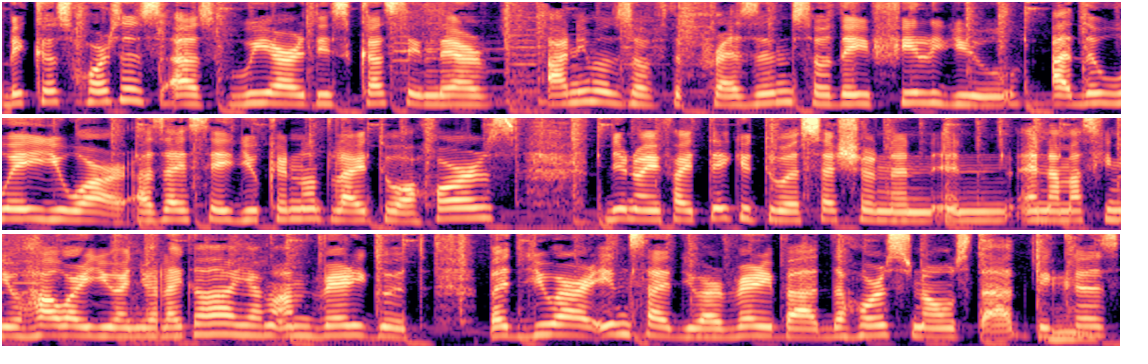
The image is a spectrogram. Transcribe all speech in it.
Because horses, as we are discussing, they are animals of the present, so they feel you uh, the way you are. As I said, you cannot lie to a horse. You know, if I take you to a session and, and, and I'm asking you, How are you? and you're like, Oh, I'm, I'm very good. But you are inside, you are very bad. The horse knows that because,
